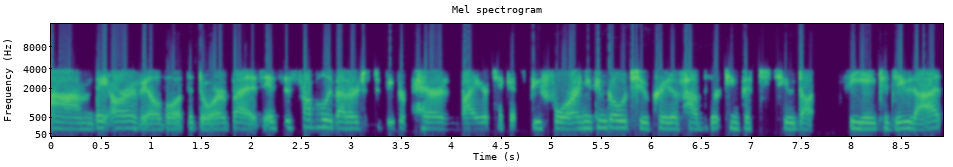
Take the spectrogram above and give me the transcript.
Um, they are available at the door, but it's, it's probably better just to be prepared and buy your tickets before. And you can go to Creative Hub 1352 CA to do that.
